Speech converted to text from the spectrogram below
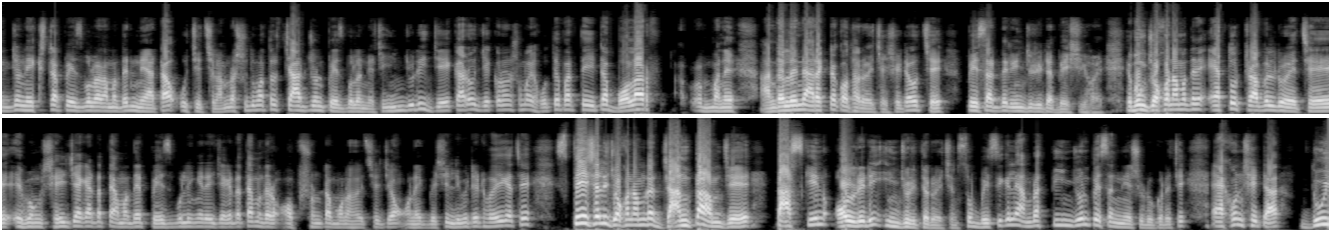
একজন এক্সট্রা পেস বোলার আমাদের নেওয়াটা উচিত ছিল। আমরা শুধুমাত্র চারজন পেস বোলার নিয়েছি। ইঞ্জুরি যে কারও যে কোনো সময় হতে পারতে এটা বলার মানে আন্ডারলাইনে আরেকটা কথা রয়েছে, সেটা হচ্ছে পেসারদের ইঞ্জুরিটা বেশি হয়। এবং যখন আমাদের এত ট্রাভেল রয়েছে এবং সেই জায়গাটাতে আমাদের পেস বোলিংয়ের এই জায়গাটাতে আমাদের অপশনটা মনে হয়েছে যে অনেক বেশি লিমিটেড হয়ে গেছে স্পেশালি যখন আমরা জানতাম যে তাস্কিন অলরেডি ইঞ্জুরিতে রয়েছেন। সো বেসিক্যালি আমরা তিনজন পেসার নিয়ে শুরু করেছি, এখন সেটা দুই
